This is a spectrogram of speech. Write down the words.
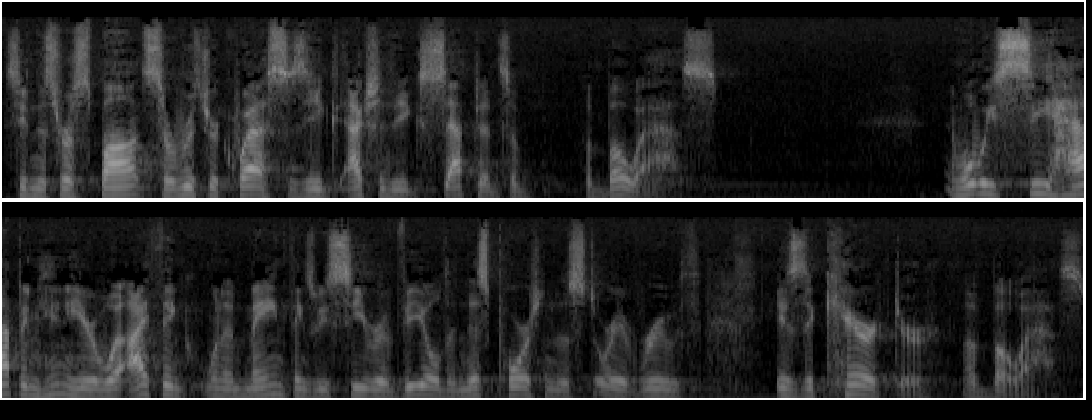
See, in this response to Ruth's request is the, actually the acceptance of, of Boaz. And what we see happening here, what I think one of the main things we see revealed in this portion of the story of Ruth, is the character of Boaz.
